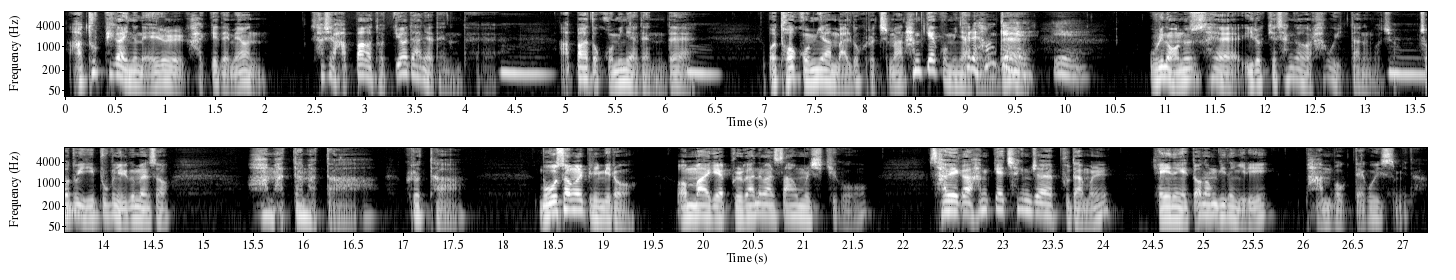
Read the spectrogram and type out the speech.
아토피가 있는 애를 갖게 되면 사실 아빠가 더 뛰어다녀야 되는데 아빠가 더 고민해야 되는데 뭐 더 고민한 말도 그렇지만 함께 고민해야 그래, 되는데 함께 해. 예. 우리는 어느새 이렇게 생각을 하고 있다는 거죠. 저도 이 부분 읽으면서 아 맞다 맞다 그렇다 모성을 빌미로 엄마에게 불가능한 싸움을 시키고 사회가 함께 책임져야 할 부담을 개인에게 떠넘기는 일이 반복되고 있습니다.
